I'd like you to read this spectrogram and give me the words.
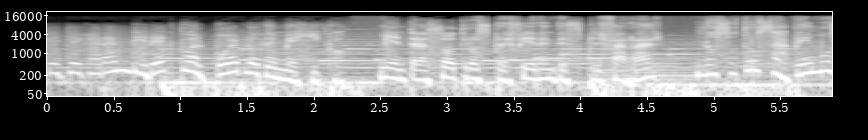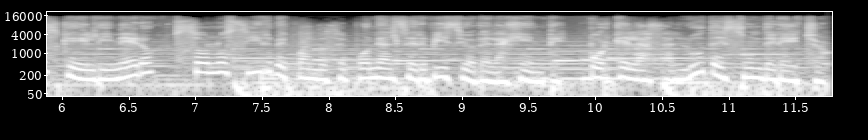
que llegarán directo al pueblo de México. Mientras otros prefieren despilfarrar, nosotros sabemos que el dinero solo sirve cuando se pone al servicio de la gente, porque la salud es un derecho,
